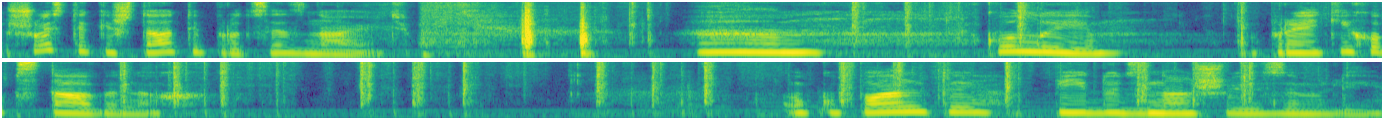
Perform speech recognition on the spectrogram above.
щось таки штати про це знають. Ем, Коли, при яких обставинах окупанти підуть з нашої землі?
